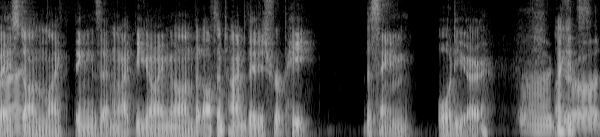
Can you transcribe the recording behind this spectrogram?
based on like things that might be going on but oftentimes they just repeat the same audio Oh like it's-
